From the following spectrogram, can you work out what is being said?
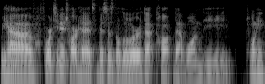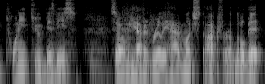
We have 14 inch hard heads. This is the lure that caught that won the 2022 Bisbees. So we haven't really had much stock for a little bit.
